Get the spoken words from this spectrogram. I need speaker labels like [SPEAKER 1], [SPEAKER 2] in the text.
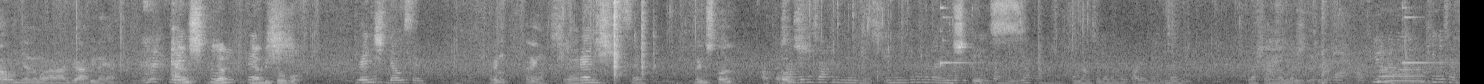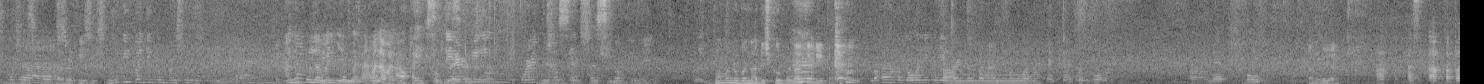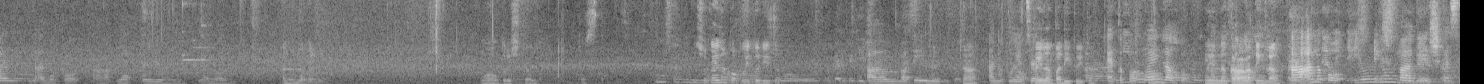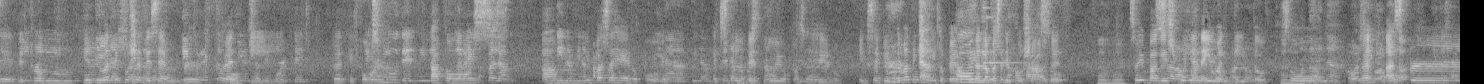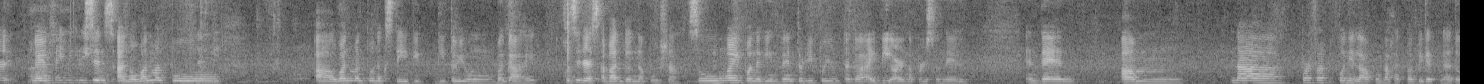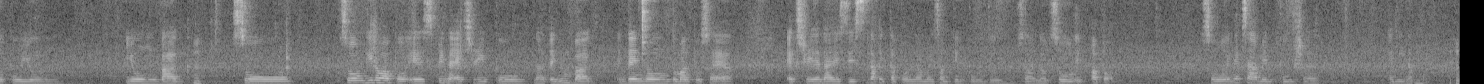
[SPEAKER 1] tawag niya ng mga gabi na yan?
[SPEAKER 2] French tool.
[SPEAKER 3] Yab,
[SPEAKER 2] French,
[SPEAKER 3] yabi tubo.
[SPEAKER 2] French daw, sir.
[SPEAKER 1] Ring, ring,
[SPEAKER 2] French, sir.
[SPEAKER 1] ring stall.
[SPEAKER 4] Opo,
[SPEAKER 1] Tolls.
[SPEAKER 4] sabi sa akin ng list, eh, hindi naman natin
[SPEAKER 2] French tools.
[SPEAKER 4] ang media kung kulang sila ng requirement.
[SPEAKER 2] Flash naman.
[SPEAKER 4] Yun yung
[SPEAKER 2] Ah,
[SPEAKER 4] sinasabi ko sa sa physics mo, hindi pwedeng mag-braso ng yan.
[SPEAKER 2] Ano po laman yan? Wala.
[SPEAKER 4] Wala, wala.
[SPEAKER 2] Okay,
[SPEAKER 4] So
[SPEAKER 2] so
[SPEAKER 4] they are being required to submit such document.
[SPEAKER 3] Ma'am, ano ba na-discover natin dito?
[SPEAKER 4] Ng paraan na makuha ng.
[SPEAKER 5] Ito po. Uh, net po.
[SPEAKER 3] Ano ba yan?
[SPEAKER 5] Ah, as, up, upon ano po, ah, net po yung laman.
[SPEAKER 3] Ano naman yan? Wow, crystal.
[SPEAKER 4] Ano mo?
[SPEAKER 3] So, kailan pa po ito dito?
[SPEAKER 4] Verification.
[SPEAKER 5] um, matin,
[SPEAKER 3] Ha?
[SPEAKER 5] ano po yun, sir?
[SPEAKER 3] Kailan pa dito ito?
[SPEAKER 5] Eto po, ngayon lang po.
[SPEAKER 3] Ngayon lang, kararating lang?
[SPEAKER 5] Ah, ano po, yung yung baggage kasi from
[SPEAKER 4] Hindi
[SPEAKER 5] dumating po siya December
[SPEAKER 4] Different ka po siya
[SPEAKER 5] 20,
[SPEAKER 4] reported.
[SPEAKER 5] 24.
[SPEAKER 4] Excluded, meaning
[SPEAKER 5] Tapos,
[SPEAKER 4] authorized pa lang.
[SPEAKER 5] Um,
[SPEAKER 4] Hindi na
[SPEAKER 5] yung
[SPEAKER 4] pinapasok.
[SPEAKER 5] pasahero po,
[SPEAKER 4] Hindi na
[SPEAKER 5] po.
[SPEAKER 4] pinam-
[SPEAKER 5] excluded
[SPEAKER 4] pinalabas
[SPEAKER 5] po yung pasahero. Ibig sabihin, dumating siya dito pero
[SPEAKER 2] Oh, hindi na
[SPEAKER 5] pinalabas
[SPEAKER 2] siya
[SPEAKER 5] din po siya
[SPEAKER 2] nakapasok.
[SPEAKER 5] agad.
[SPEAKER 3] Mhm.
[SPEAKER 5] So yung baggage po niya
[SPEAKER 4] Sa
[SPEAKER 5] naiwan
[SPEAKER 4] ano,
[SPEAKER 5] dito.
[SPEAKER 3] Mhm.
[SPEAKER 5] So,
[SPEAKER 4] Punta niya. Or sa ibang
[SPEAKER 5] as per
[SPEAKER 4] Dito sa atin.
[SPEAKER 5] ngayon
[SPEAKER 4] sa immigration.
[SPEAKER 5] since ano one month po ah one month po nagstay di- dito yung bagahe consider as abandoned na po siya so ngayon po nag-inventory po yung taga IBR na personnel and then um na perfect po nila kung bakit mabigat nga daw po yung yung bag
[SPEAKER 3] Hmm.
[SPEAKER 5] so so ang ginawa po is pina-x-ray po natin yung bag and then nung duman po sa x-ray analysis, nakita po na may something po dun sa loob. So, it, opo. So, in-examine po siya kanina po.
